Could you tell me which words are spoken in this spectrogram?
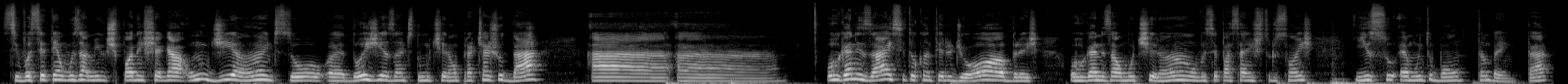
se você tem alguns amigos que podem chegar um dia antes ou é, dois dias antes do mutirão para te ajudar a, a, organizar esse teu canteiro de obras, organizar o mutirão, você passar instruções, isso é muito bom também, tá?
